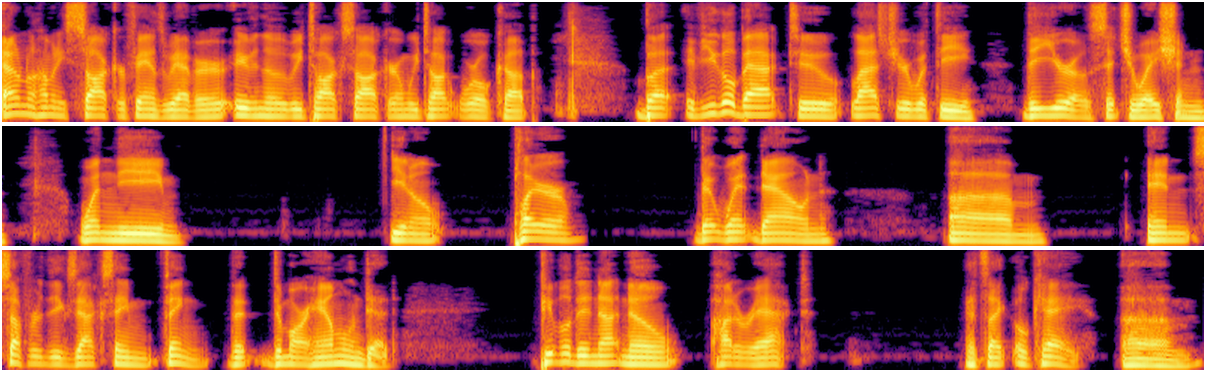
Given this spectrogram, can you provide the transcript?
I don't know how many soccer fans we have even though we talk soccer and we talk World Cup. But if you go back to last year with the the Euro situation, when the you know player that went down um and suffered the exact same thing that Damar Hamlin did, people did not know how to react. It's like, okay, um,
